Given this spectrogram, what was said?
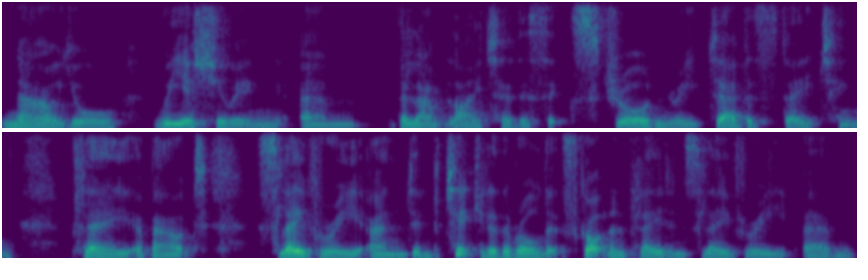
now you're reissuing um, the Lamplighter, this extraordinary, devastating play about slavery and, in particular, the role that Scotland played in slavery um,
